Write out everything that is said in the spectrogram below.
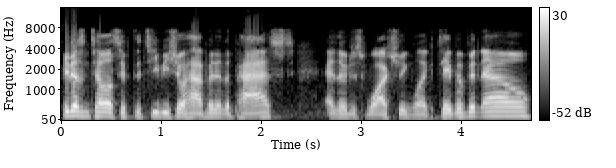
It doesn't tell us if the TV show happened in the past and they're just watching like a tape of it now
